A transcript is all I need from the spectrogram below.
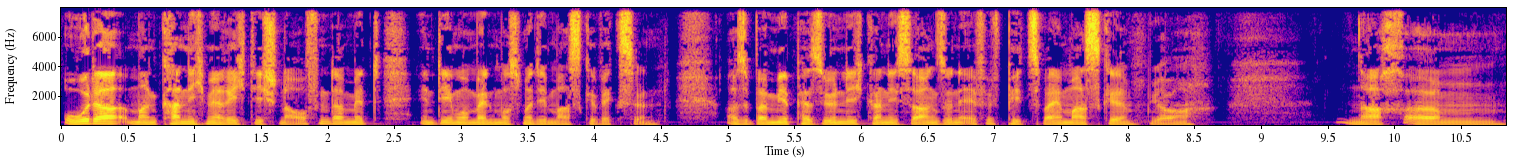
oder man kann nicht mehr richtig schnaufen damit, in dem Moment muss man die Maske wechseln. Also bei mir persönlich kann ich sagen, so eine FFP2-Maske, ja, nach ähm,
